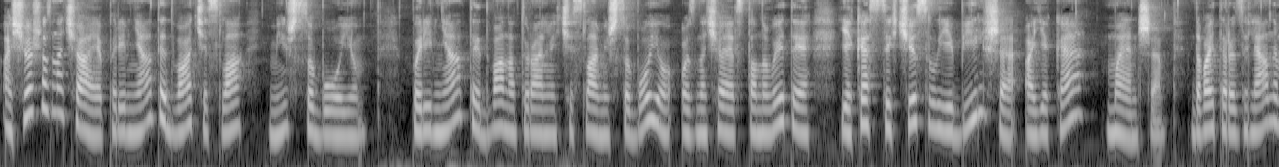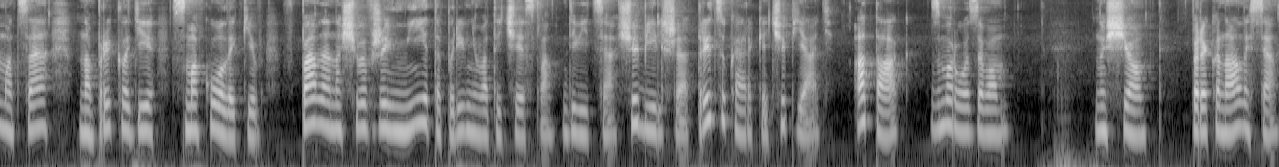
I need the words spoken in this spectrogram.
А що ж означає порівняти два числа між собою? Порівняти два натуральних числа між собою означає встановити, яке з цих чисел є більше, а яке менше. Давайте розглянемо це на прикладі смаколиків. Впевнена, що ви вже вмієте порівнювати числа. Дивіться, що більше 3 цукерки чи 5. А так, з морозивом. Ну що, переконалися?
